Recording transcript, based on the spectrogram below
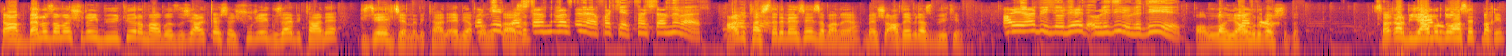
Tamam ben o zaman şurayı büyütüyorum abi hızlıca. Arkadaşlar şuraya güzel bir tane güzelce bir tane ev yapmamız lazım. Taşlarını versene paket taşlarını ver. Abi taşları versenize bana ya. Ben şu adayı biraz büyüteyim. Ay abi öyle, öyle değil öyle değil. Allah yağmur başladı. Sakar bir yağmur duası et bakayım.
